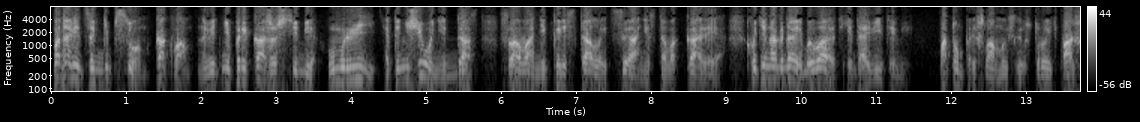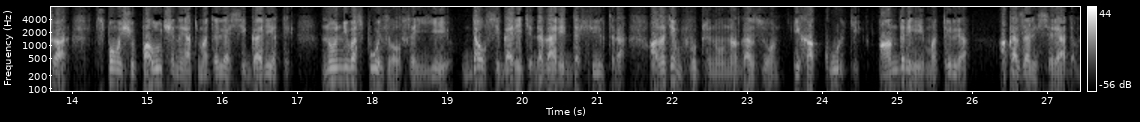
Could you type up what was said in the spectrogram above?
Подавиться гипсом, как вам? Но ведь не прикажешь себе, умри, это ничего не даст. Слова не кристаллы цианистого калия, хоть иногда и бывают ядовитыми. Потом пришла мысль устроить пожар с помощью полученной от мотыля сигареты, но он не воспользовался ею, дал сигарете догореть до фильтра, а затем выплюнул на газон. Их окурки, Андрея и мотыля, оказались рядом.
